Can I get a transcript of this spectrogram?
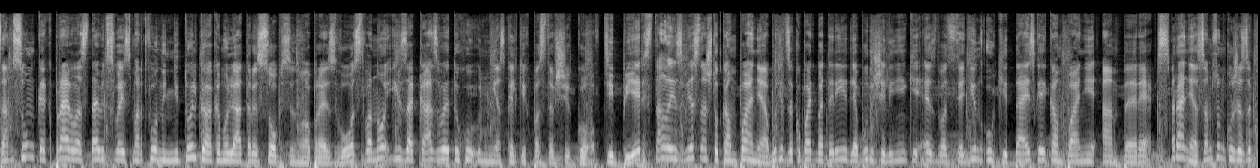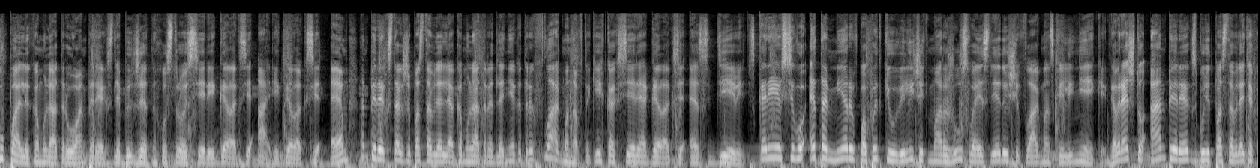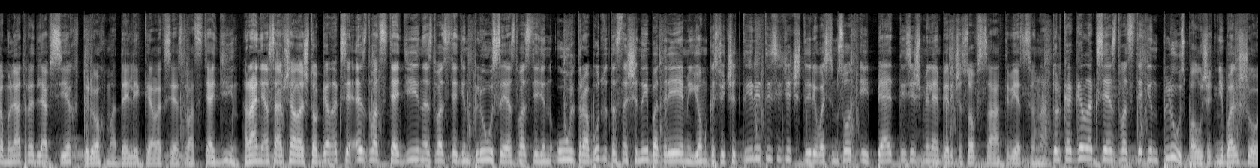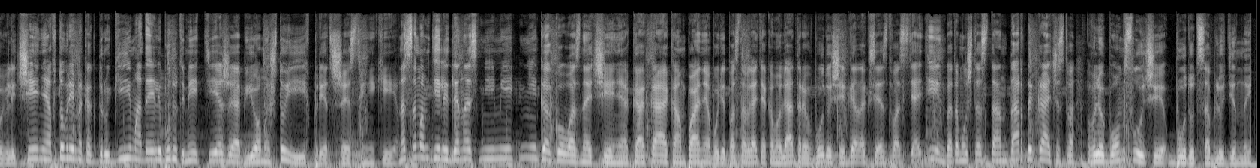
Samsung, как правило, ставит в свои смартфоны не только аккумуляторы собственного производства, но и заказывает их у нескольких поставщиков. Теперь стало известно, что компания будет закупать батареи для будущей линейки S21 у китайской компании Amperex. Ранее Samsung уже закупали аккумуляторы у Amperex для бюджетных устройств серии Galaxy A и Galaxy M. Amperex также поставляли аккумуляторы для некоторых флагманов, таких как серия Galaxy S9. Скорее всего, это меры в попытке увеличить маржу своей следующей флагманской линейки. Говорят, что Amperex будет поставлять аккумуляторы для всех трех моделей Galaxy S21. Ранее сообщалось, что Galaxy S21, S21 Plus и S21 Ultra будут оснащены батареями емкостью 4000, 4800 и 5000 мАч соответственно. Только Galaxy S21 Plus получит небольшое увеличение, в то время как другие модели будут иметь те же объемы, что и их предшественники. На самом деле для нас не имеет никакого значения, какая компания будет поставлять аккумуляторы в будущей Galaxy S21, потому что стандарты качества в любом случае будут соблюдены.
